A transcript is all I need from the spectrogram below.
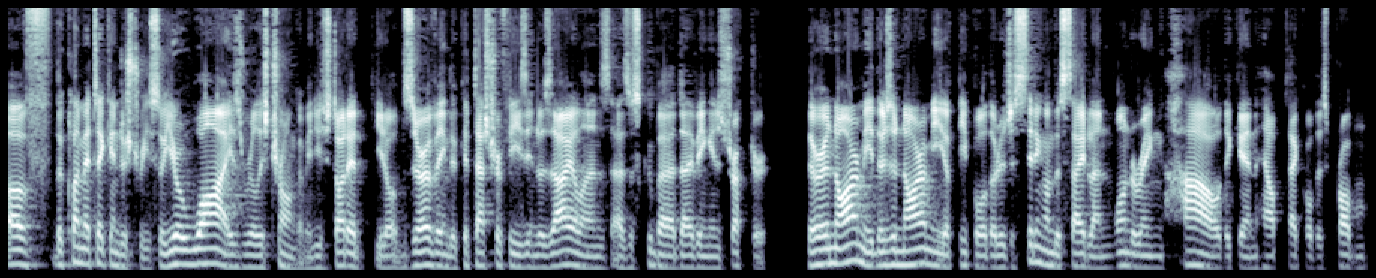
of the climate tech industry, so your why is really strong. I mean, you started, you know, observing the catastrophes in those islands as a scuba diving instructor there are an army there's an army of people that are just sitting on the sideline wondering how they can help tackle this problem.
